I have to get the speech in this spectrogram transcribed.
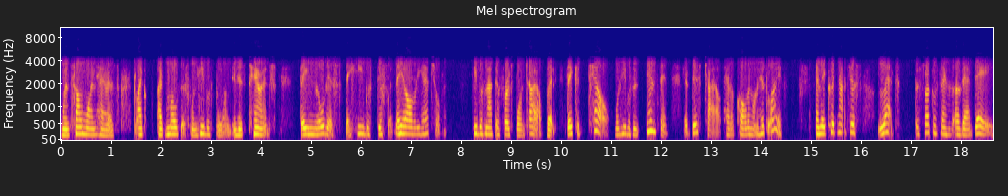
When someone has, like like Moses, when he was born, and his parents, they noticed that he was different. They had already had children. He was not their firstborn child, but they could tell when he was an infant that this child had a calling on his life. And they could not just let the circumstances of that day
